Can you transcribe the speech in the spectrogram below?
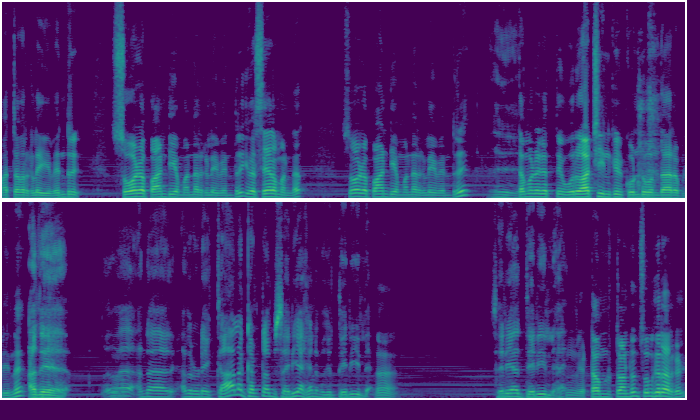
மற்றவர்களை வென்று சோழ பாண்டிய மன்னர்களை வென்று இவர் சேர மன்னர் சோழ பாண்டிய மன்னர்களை வென்று தமிழகத்தை ஒரு ஆட்சியின் கீழ் கொண்டு வந்தார் அப்படின்னு. அது அந்த அவருடைய காலகட்டம் சரியாக நமக்கு தெரியல. சரியாக தெரியல. எட்டாம் நூற்றாண்டுன்னு சொல்கிறார்கள்.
